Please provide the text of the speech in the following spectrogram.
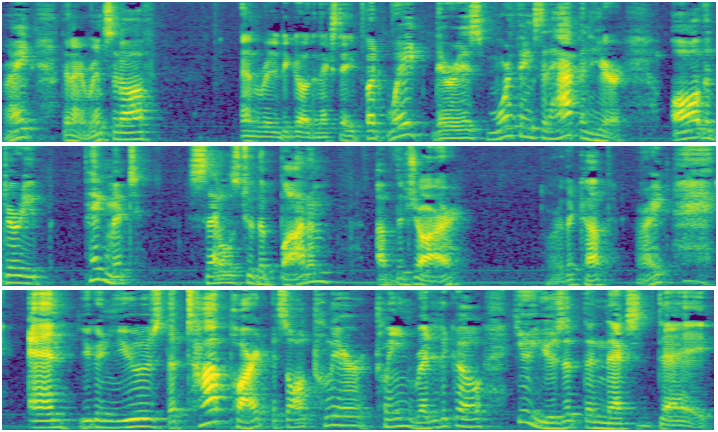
right? Then I rinse it off and ready to go the next day. But wait, there is more things that happen here. All the dirty pigment settles to the bottom of the jar or the cup, right? And you can use the top part, it's all clear, clean, ready to go. You use it the next day.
